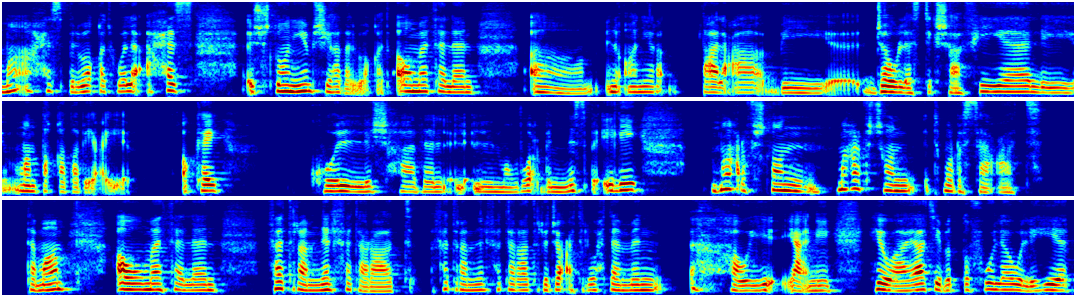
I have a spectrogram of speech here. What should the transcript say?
ما أحس بالوقت ولا أحس شلون يمشي هذا الوقت. أو مثلا آه إنه أنا طالعة بجولة استكشافية لمنطقة طبيعية أوكي؟ كلش هذا الموضوع بالنسبة إلي ما أعرف شلون ما أعرف شلون تمر الساعات تمام؟ أو مثلا فترة من الفترات فترة من الفترات رجعت لوحده من هوي يعني هواياتي بالطفولة واللي هي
